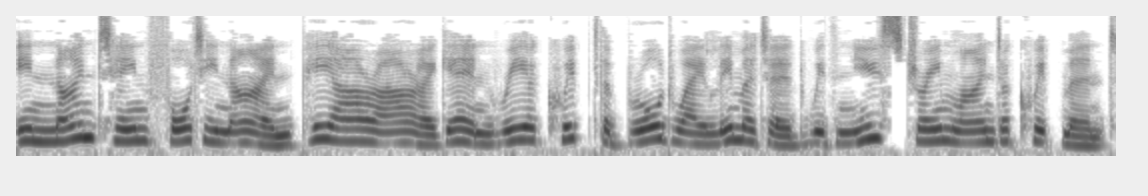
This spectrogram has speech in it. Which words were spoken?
In 1949 PRR again re-equipped the Broadway Limited with new streamlined equipment.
